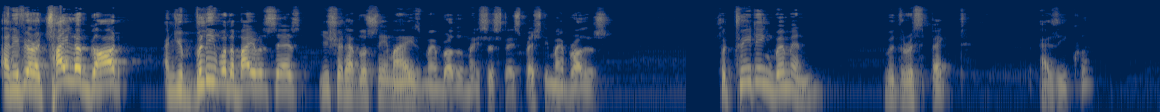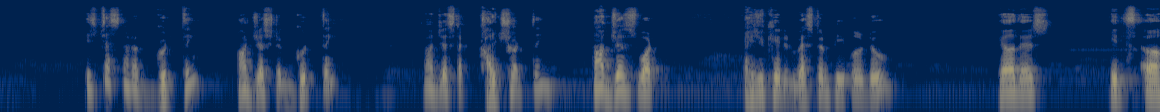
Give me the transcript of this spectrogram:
and if you're a child of God and you believe what the Bible says, you should have those same eyes, my brother, my sister, especially my brothers. So treating women with respect as equal is just not a good thing, not just a good thing, not just a cultured thing, not just what educated Western people do. Hear this. It's a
